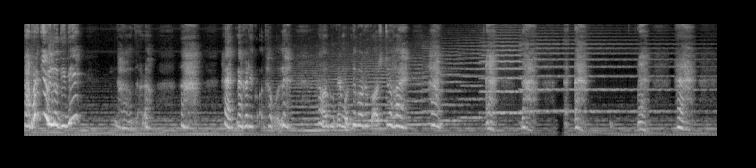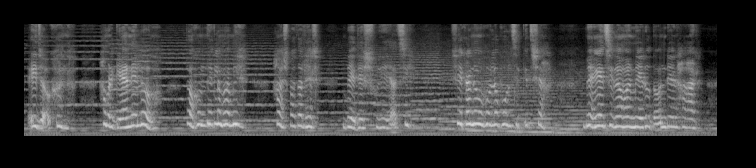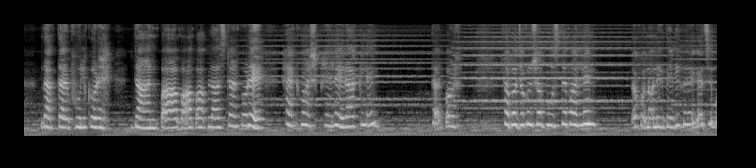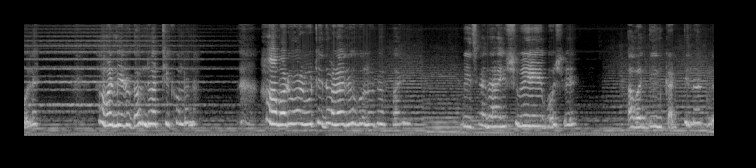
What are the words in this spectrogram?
তারপর কি হইল দিদি? দাঁড়াও দাঁড়াও। এক নাগারে কথা বলে আমার বুকের মধ্যে বড় কষ্ট হ্যাঁ হ্যাঁ, যখন আমার জ্ঞান এলো, তখন দেখলাম আমি হাসপাতালের বেডে শুয়ে আছি। সেখানেও হলো ভুল চিকিৎসা। ভেঙেছিল আমার মেরুদণ্ডের হাড়। ডাক্তার ভুল করে ডান পা, বা পা প্লাস্টার করে এক মাস ফেলে রাখলেন। তারপর তারপর যখন সব বুঝতে পারলেন, তখন অনেক দেরি হয়ে গেছে বলে আমার মেরুদণ্ড আর ঠিক হলো না। আমারও আর উঠে দাঁড়ানো হলো না ভাই। বিছানায় শুয়ে বসে আমার দিন কাটতে লাগল।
